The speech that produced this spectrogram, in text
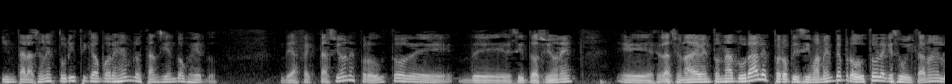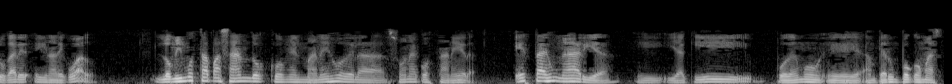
instalaciones turísticas, por ejemplo, están siendo objeto de afectaciones producto de, situaciones eh, relacionadas a eventos naturales, pero principalmente producto de que se ubicaron en lugares inadecuados. Lo mismo está pasando con el manejo de la zona costanera. Esta es un área, y, aquí podemos eh, ampliar un poco más,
